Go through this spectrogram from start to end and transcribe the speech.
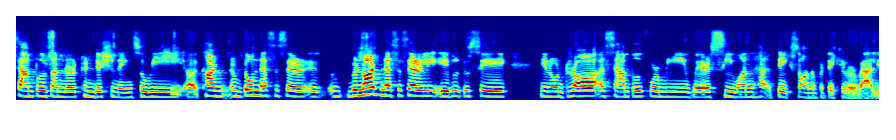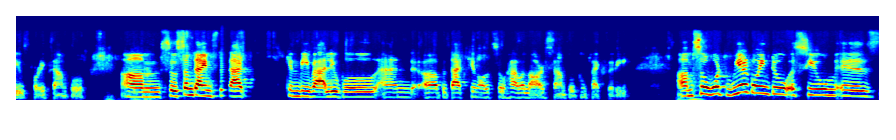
samples under conditioning. So we can't, don't necessarily, we're not necessarily able to say, you know, draw a sample for me where C1 takes on a particular value, for example. Um, okay. So sometimes that can be valuable and uh, but that can also have a large sample complexity. Um, mm-hmm. so what we are going to assume is,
